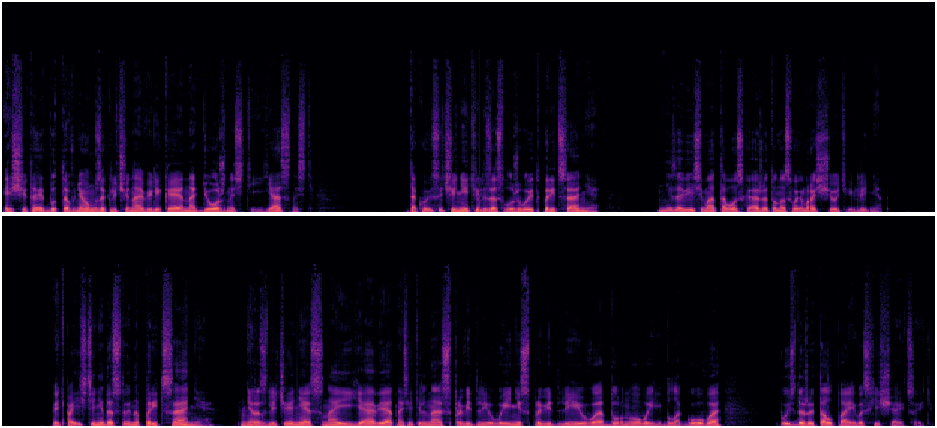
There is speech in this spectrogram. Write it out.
и считает, будто в нем заключена великая надежность и ясность, такой сочинитель заслуживает порицания, независимо от того, скажет он о своем расчете или нет. Ведь поистине достойно порицания, неразвлечения сна и яви относительно справедливого и несправедливого, дурного и благого, пусть даже толпа и восхищается этим.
